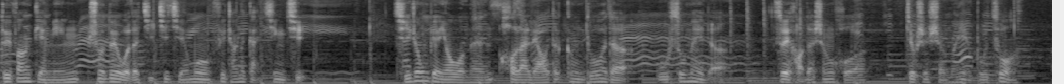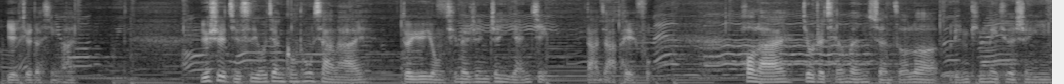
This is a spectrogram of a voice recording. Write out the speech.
对方点名说对我的几期节目非常的感兴趣，其中便有我们后来聊得更多的吴苏妹的最好的生活就是什么也不做也觉得心安。于是几次邮件沟通下来，对于永清的认真严谨大家佩服。后来就着前文选择了聆听内心的声音，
